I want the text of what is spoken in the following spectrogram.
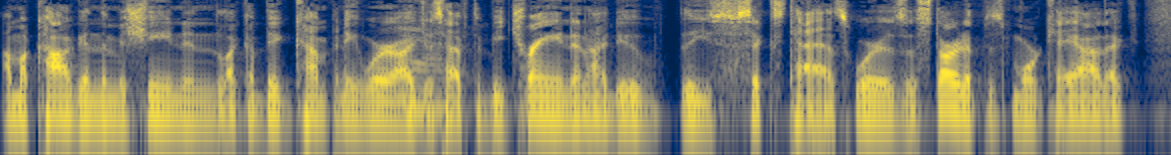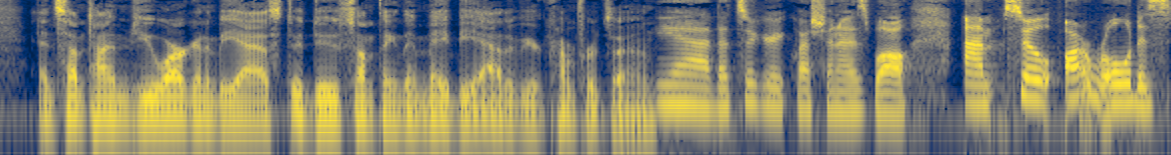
I'm a cog in the machine in like a big company where yeah. I just have to be trained and I do these six tasks. Whereas a startup is more chaotic and sometimes you are going to be asked to do something that may be out of your comfort zone. Yeah, that's a great question as well. Um, so our role is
